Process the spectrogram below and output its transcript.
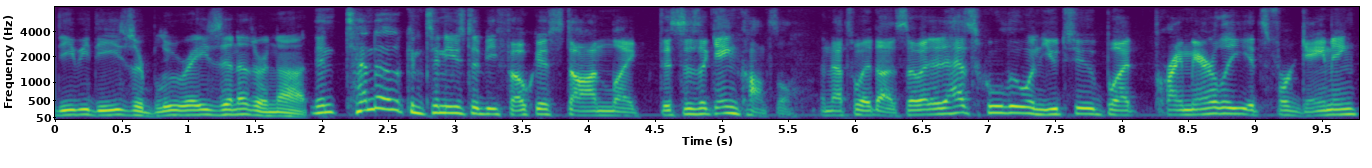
DVDs or Blu-rays in it or not? Nintendo continues to be focused on like this is a game console, and that's what it does. So it has Hulu and YouTube, but primarily it's for gaming.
